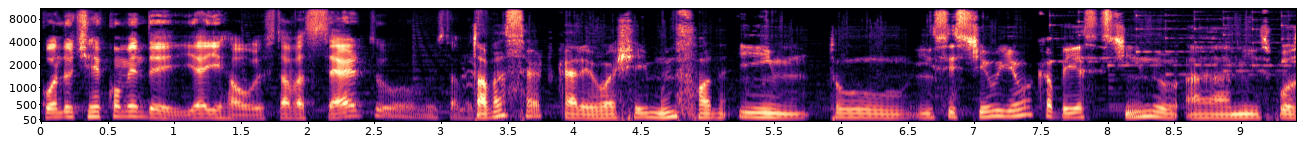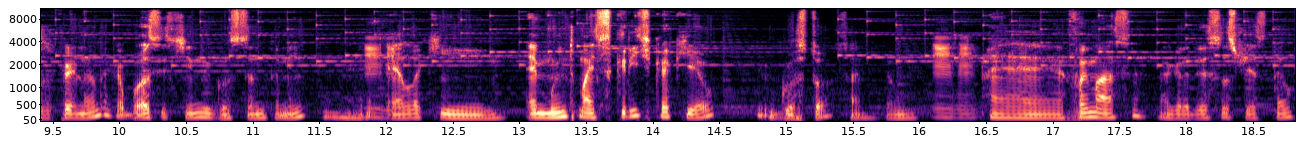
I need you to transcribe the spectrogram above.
quando eu te recomendei. E aí, Raul, eu estava certo ou não estava? Tava certo, cara. Eu achei muito foda. E tu insistiu e eu acabei assistindo. A minha esposa Fernanda acabou assistindo e gostando também. Uhum. Ela que é muito mais crítica que eu. Gostou, sabe? Então, Uhum. é, foi massa. Agradeço a sugestão.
